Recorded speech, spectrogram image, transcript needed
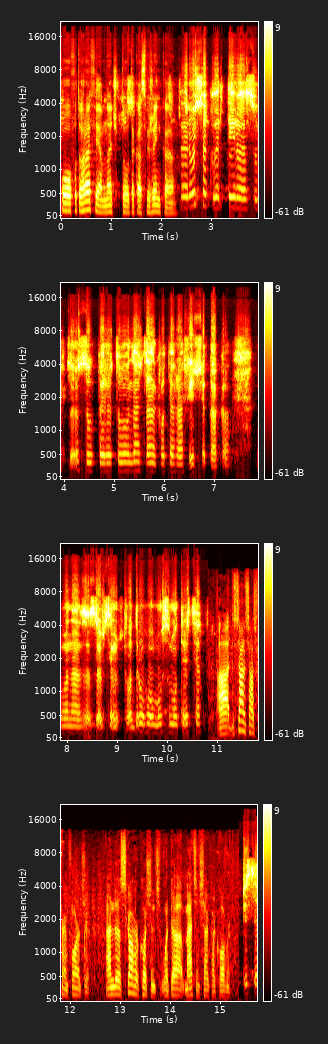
По фотографіям, начебто така свіженька. Хороша квартира, су- супер. То на, на фотографії ще така. Вона з- зовсім по-другому смотриться. Uh, the Silence House Frame Furniture. And the Scar cushions with the mats and shack back over. Після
